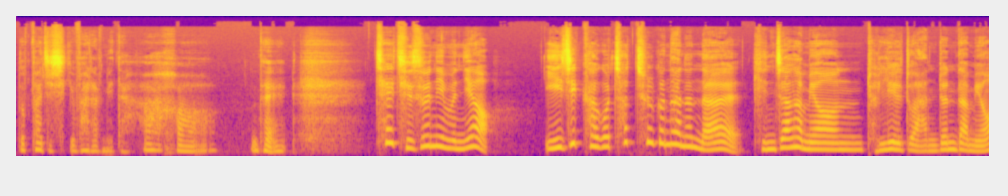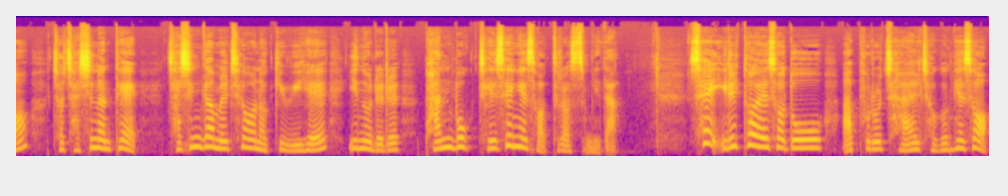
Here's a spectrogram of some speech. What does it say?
높아지시기 바랍니다. 아하. 네. 최지수님은요, 이직하고 첫 출근하는 날 긴장하면 될 일도 안 된다며 저 자신한테 자신감을 채워넣기 위해 이 노래를 반복 재생해서 들었습니다. 새 일터에서도 앞으로 잘 적응해서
